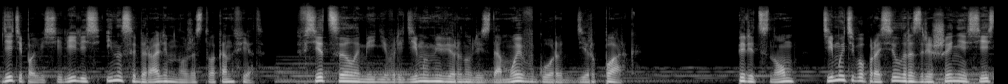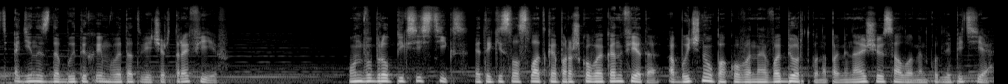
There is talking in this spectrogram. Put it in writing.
Дети повеселились и насобирали множество конфет. Все целыми и невредимыми вернулись домой в город Дир-парк. Перед сном Тимоти попросил разрешения съесть один из добытых им в этот вечер трофеев. Он выбрал Pixy Stix. Это кисло-сладкая порошковая конфета, обычно упакованная в обертку, напоминающую соломинку для питья.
